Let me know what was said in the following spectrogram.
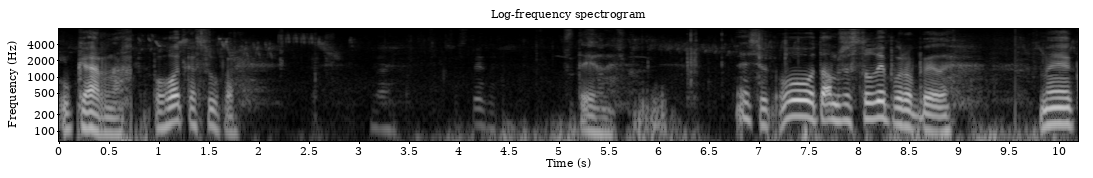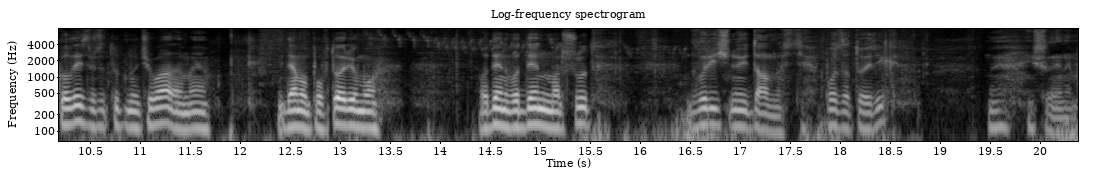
Укерна. Погодка супер. Стигли. Десь от... О, там вже столи поробили. Ми колись вже тут ночували, ми йдемо, повторюємо один в один маршрут дворічної давності. Поза той рік ми йшли ним.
